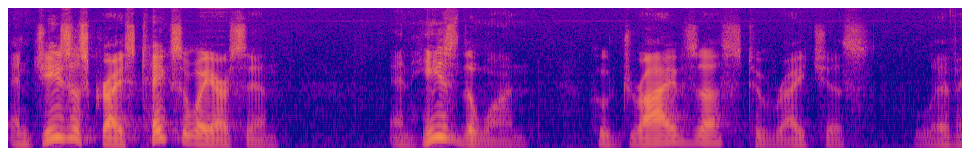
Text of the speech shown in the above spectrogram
And Jesus Christ takes away our sin, and He's the one who drives us to righteous living.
